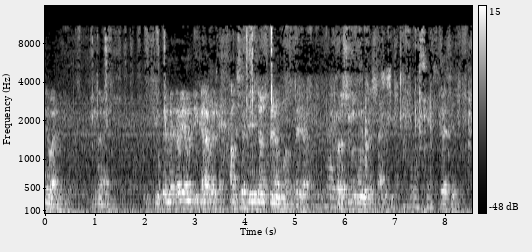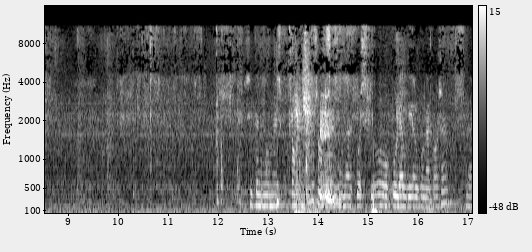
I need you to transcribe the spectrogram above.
i bueno més. si em permeteu ja no dic ara perquè a les 7 ja ens prenen l'estrella però ha sigut molt interessant Gràcies. gràcies Si teniu més preguntes o alguna qüestió o voleu dir alguna cosa. De...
